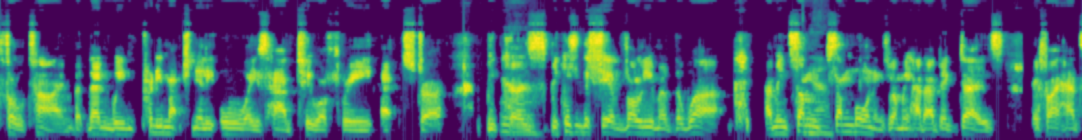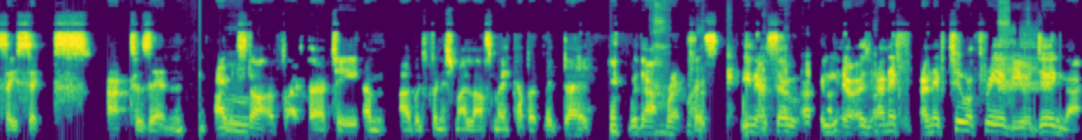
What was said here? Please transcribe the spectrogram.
full time, but then we pretty much nearly always had two or three extra because mm. because of the sheer volume of the work. I mean, some Yeah. some mornings when we had our big days, if I had say six actors in, I would mm. start at five thirty, and I would finish my last makeup at midday without breakfast. You know, so you know, and if and if two or three of you are doing that,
